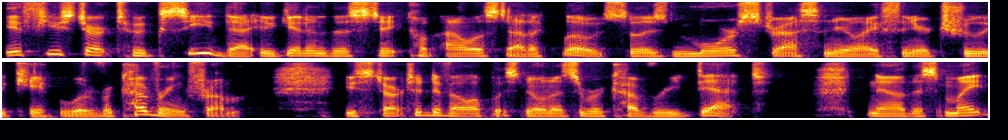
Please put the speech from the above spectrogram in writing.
If you start to exceed that, you get into this state called allostatic load. So there's more stress in your life than you're truly capable of recovering from. You start to develop what's known as a recovery debt. Now, this might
